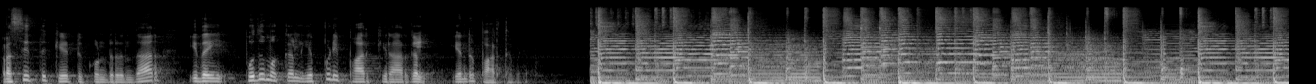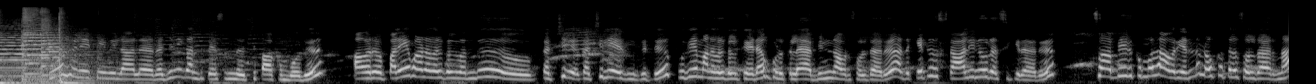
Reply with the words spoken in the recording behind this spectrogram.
ரசித்து கேட்டுக்கொண்டிருந்தார். இதை பொதுமக்கள் எப்படி பார்க்கிறார்கள் என்று பார்த்துவிடும் விழால ரஜினிகாந்த் பேசுனதை வச்சு பார்க்கும்போது அவர் பழைய மாணவர்கள் வந்து கட்சி கட்சியிலே இருந்துக்கிட்டு புதிய மாணவர்களுக்கு இடம் கொடுக்கல அப்படின்னு அவர் சொல்றாரு. அதை கேட்டு ஸ்டாலினும் ரசிக்கிறாரு. சோ அப்படி இருக்கும்போது அவர் என்ன நோக்கத்துல சொல்றாருன்னா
